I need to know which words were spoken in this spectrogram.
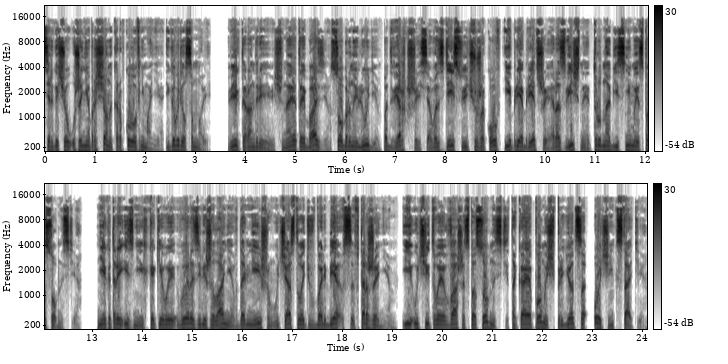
Сергачев уже не обращал на Коробкова внимания и говорил со мной. «Виктор Андреевич, на этой базе собраны люди, подвергшиеся воздействию чужаков и приобретшие различные труднообъяснимые способности. Некоторые из них, как и вы, выразили желание в дальнейшем участвовать в борьбе с вторжением. И, учитывая ваши способности, такая помощь придется очень кстати.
